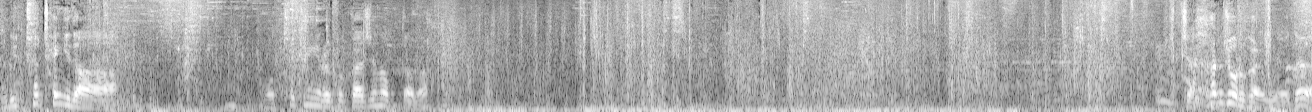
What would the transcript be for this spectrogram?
우리 투탱이다 뭐 투탱이랄 것까지는 없다가 진짜 한조로 갈고 해야 돼.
